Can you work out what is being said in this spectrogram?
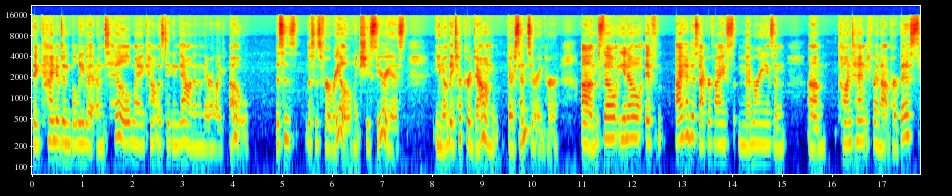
they kind of didn't believe it until my account was taken down and then they were like, "Oh, this is this is for real. Like she's serious." You know, they took her down. They're censoring her. Um, so, you know, if I had to sacrifice memories and um, content for that purpose,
